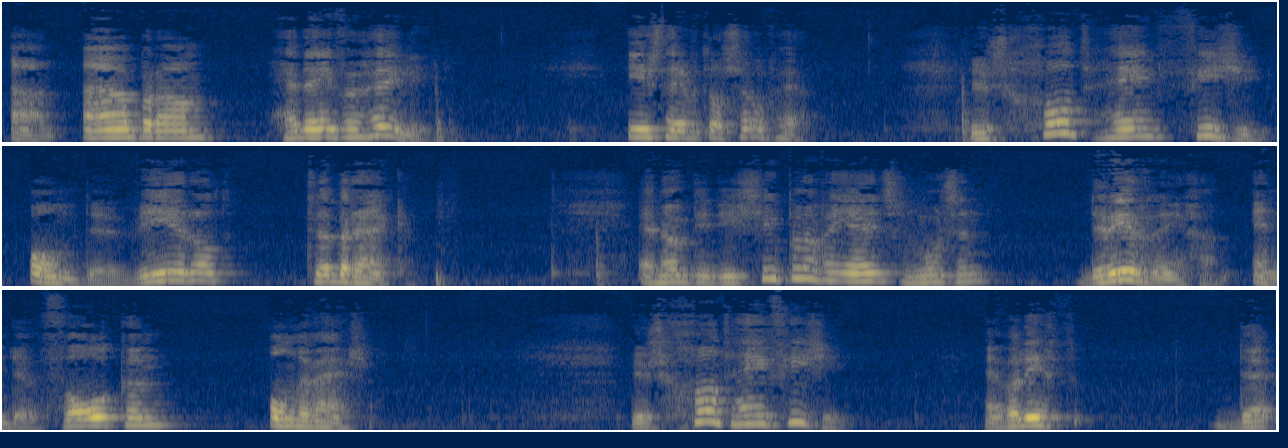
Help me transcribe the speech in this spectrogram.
aan Abraham het evangelie. Eerst even tot zover. Dus God heeft visie om de wereld te bereiken. En ook de discipelen van Jezus moesten de wereld ingaan en de volken onderwijzen. Dus God heeft visie. En wellicht de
